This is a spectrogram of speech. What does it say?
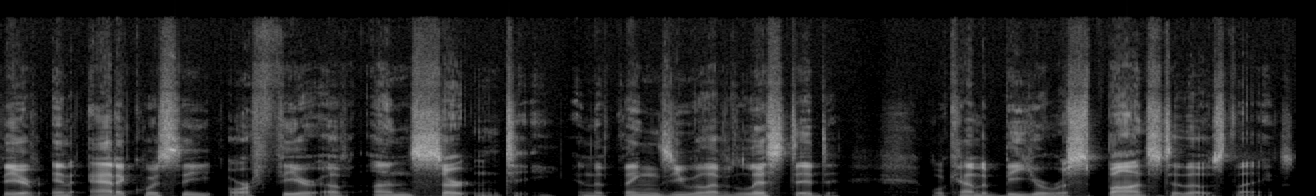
fear of inadequacy, or fear of uncertainty. And the things you will have listed will kind of be your response to those things.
